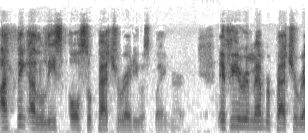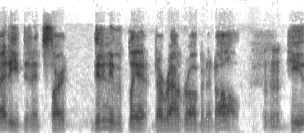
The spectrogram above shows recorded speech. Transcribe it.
I think at least also Pacioretty was playing hurt. If you remember, Pacioretty didn't start, didn't even play the round robin at all. Mhm. He,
